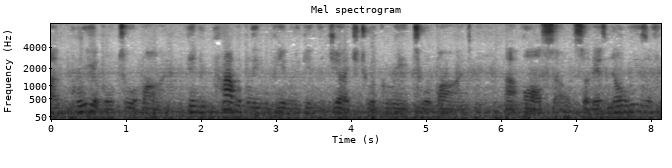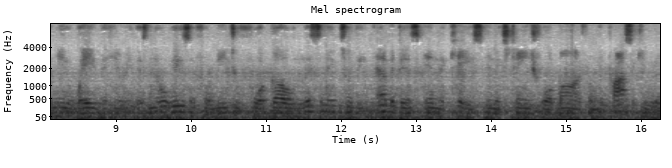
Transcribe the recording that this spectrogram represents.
agreeable to a bond, then you probably will be able to get the judge to agree to a bond uh, also. So there's no reason for me to waive the hearing. There's no reason for me to forego listening to the evidence in the case in exchange for a bond from the prosecutor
